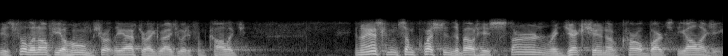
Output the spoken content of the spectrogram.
his Philadelphia home shortly after I graduated from college. And I asked him some questions about his stern rejection of Karl Barth's theology,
